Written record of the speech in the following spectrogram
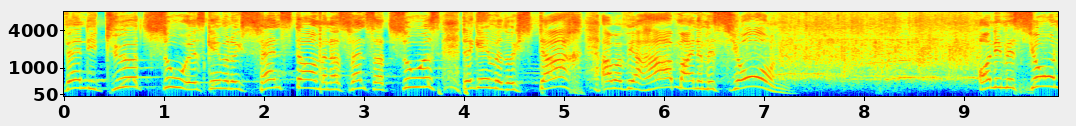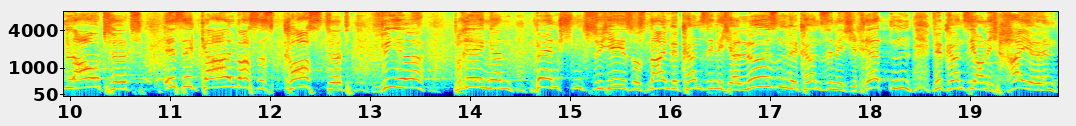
Wenn die Tür zu ist, gehen wir durchs Fenster und wenn das Fenster zu ist, dann gehen wir durchs Dach, aber wir haben eine Mission. Und die Mission lautet, ist egal, was es kostet, wir bringen Menschen zu Jesus. Nein, wir können sie nicht erlösen, wir können sie nicht retten, wir können sie auch nicht heilen,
